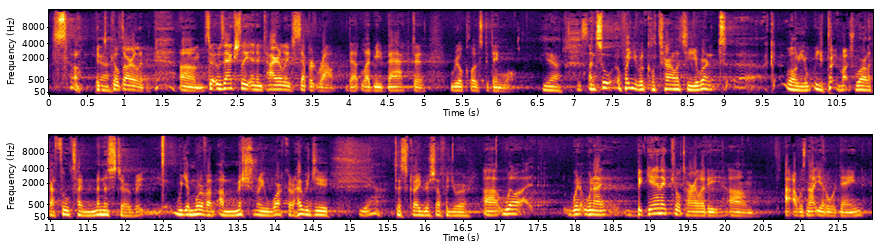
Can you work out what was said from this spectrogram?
so yeah. it's Kiltarlity. Um, so it was actually an entirely separate route that led me back to real close to Dingwall. Yeah. And so when you were Kiltarlity, you weren't, uh, well, you, you pretty much were like a full time minister, but were you more of a, a, missionary worker? How would you yeah. describe yourself when you were? Uh, well, when, when I began at Kiltarlity, um, I, I, was not yet ordained.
